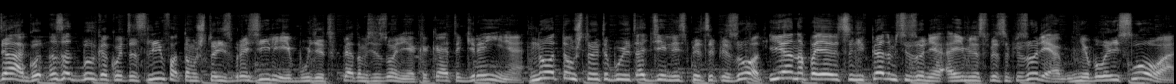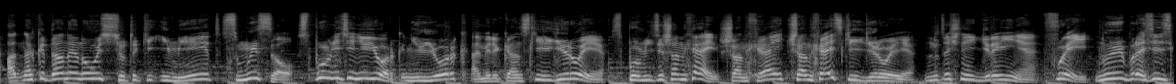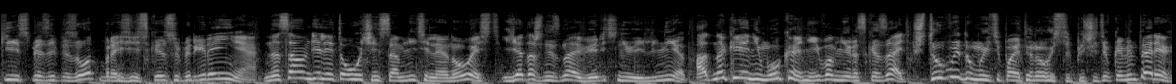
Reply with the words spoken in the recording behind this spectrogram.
Да, год назад был какой-то слив о том, что из Бразилии будет в пятом сезоне какая-то героиня, но о том, что это будет отдельный спецэпизод, и она появится появится не в пятом сезоне, а именно в спецэпизоде, не было и слова. Однако данная новость все-таки имеет смысл. Вспомните Нью-Йорк, Нью-Йорк, американские герои. Вспомните Шанхай, Шанхай, шанхайские герои. Ну точнее героиня, Фэй. Ну и бразильский спецэпизод, бразильская супергероиня. На самом деле это очень сомнительная новость, я даже не знаю, верить в нее или нет. Однако я не мог о ней вам не рассказать. Что вы думаете по этой новости? Пишите в комментариях,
